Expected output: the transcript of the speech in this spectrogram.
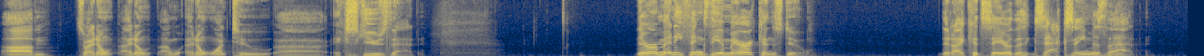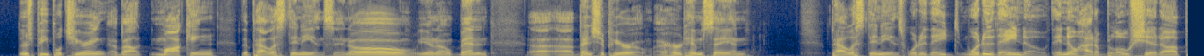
Um, so I don't, I don't, I, don't want to uh, excuse that. There are many things the Americans do that I could say are the exact same as that. There's people cheering about mocking the Palestinians, saying, "Oh, you know, Ben uh, uh, Ben Shapiro." I heard him saying, Palestinians. What do they What do they know? They know how to blow shit up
